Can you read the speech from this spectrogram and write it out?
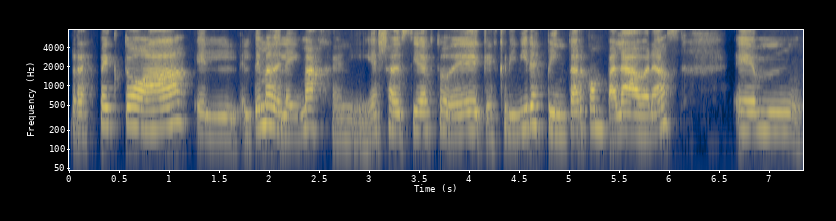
respecto a el, tema de la imagen. Y ella decía esto de que escribir es pintar con palabras. Em,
